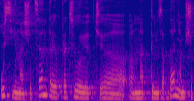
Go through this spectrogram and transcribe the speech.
Усі наші центри працюють е, над тим завданням, щоб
